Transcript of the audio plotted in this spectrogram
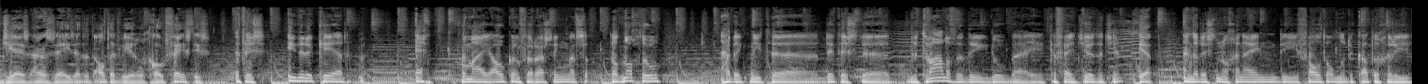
Jazz aan Zee, dat het altijd weer een groot feest is. Het is iedere keer echt voor mij ook een verrassing. Maar tot nog toe heb ik niet... eh, dit is de, de twaalfde die ik doe bij Café Juttertje. Ja, En er is er nog geen één die valt onder de categorie...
